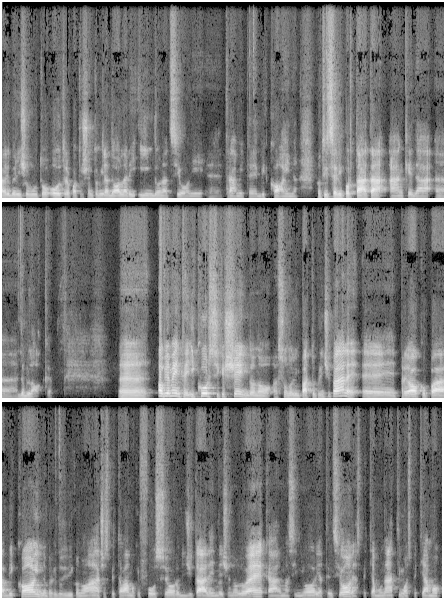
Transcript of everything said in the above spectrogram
avrebbe ricevuto oltre 400 mila dollari in donazioni eh, tramite Bitcoin. Notizia riportata anche da uh, The Block. Eh, ovviamente i corsi che scendono eh, sono l'impatto principale, eh, preoccupa Bitcoin perché tutti dicono ah ci aspettavamo che fosse oro digitale, invece non lo è, calma signori, attenzione, aspettiamo un attimo, aspettiamo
